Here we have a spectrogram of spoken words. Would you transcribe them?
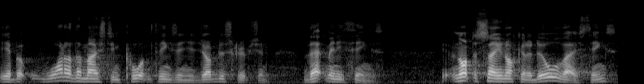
Yeah, but what are the most important things in your job description? That many things. Not to say you're not going to do all those things,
